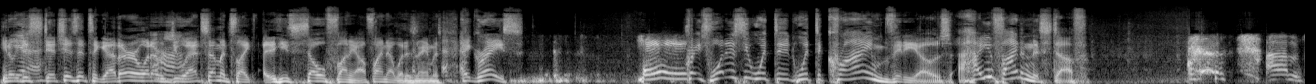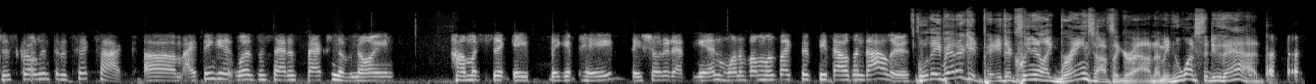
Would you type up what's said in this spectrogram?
You know, he just stitches it together or whatever, duets them. It's like he's so funny. I'll find out what his name is. Hey, Grace. Hey. Grace, what is it with the with the crime videos? How you finding this stuff? Um, just scrolling through TikTok. Um, I think it was the satisfaction of knowing how much they get, they get paid. They showed it at the end. One of them was like fifty thousand dollars. Well, they better get paid. They're cleaning like brains off the ground. I mean, who wants to do that?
